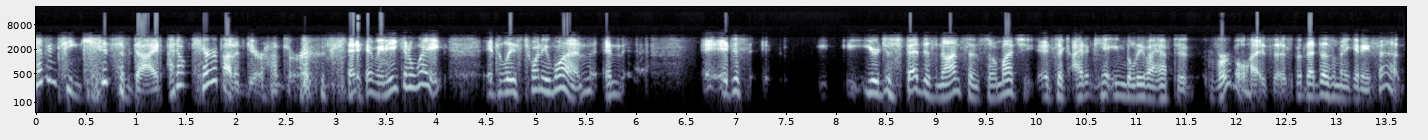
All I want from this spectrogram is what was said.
17 kids have died. I don't care about a deer hunter. I mean, he can wait until he's 21, and it just you're just fed this nonsense so much. It's like I can't even believe I have to verbalize this, but that doesn't make any sense.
